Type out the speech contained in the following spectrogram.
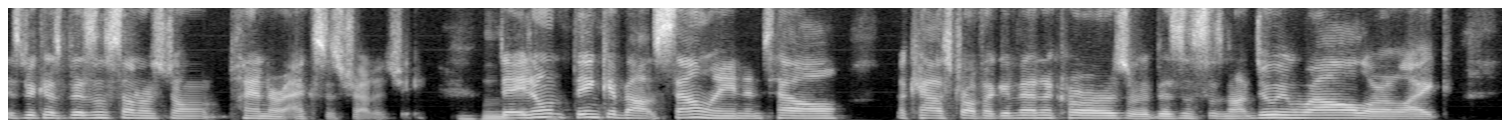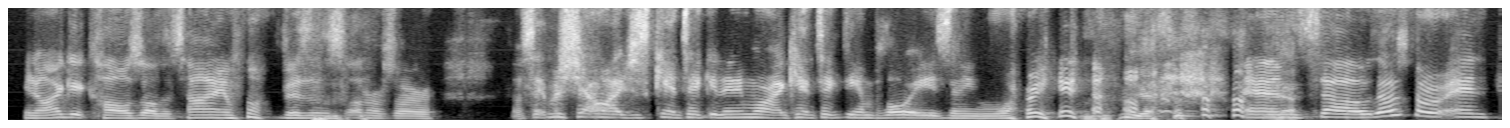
is because business owners don't plan their exit strategy. Mm-hmm. They don't think about selling until a catastrophic event occurs or the business is not doing well or like, you know, I get calls all the time where business owners are they'll say, Michelle, I just can't take it anymore. I can't take the employees anymore. You know? yeah. and yeah. so those are, and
